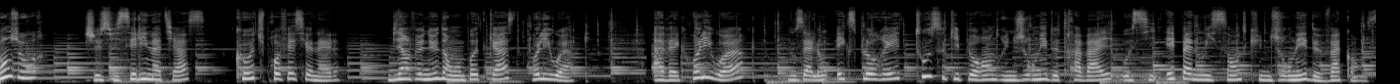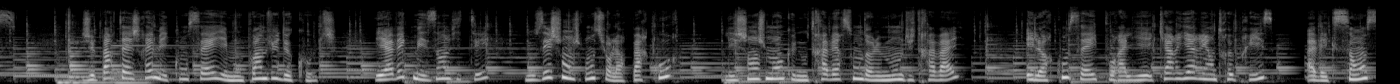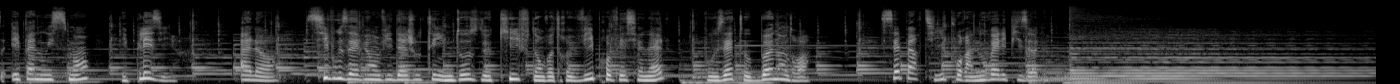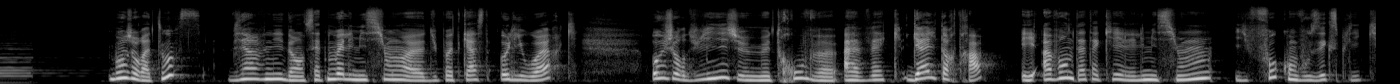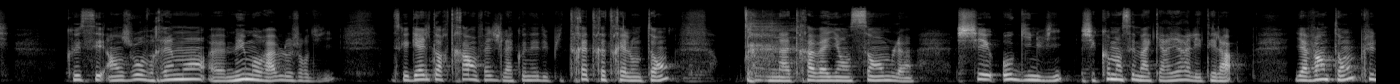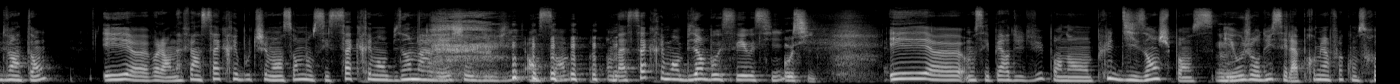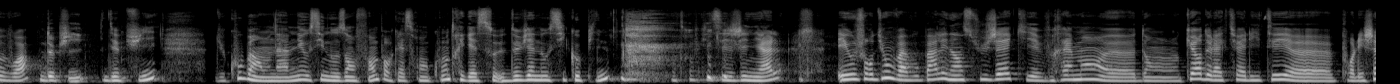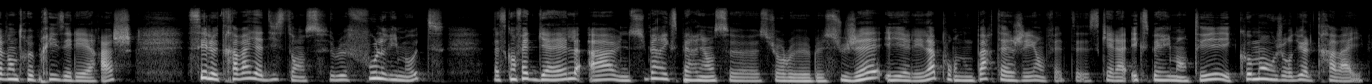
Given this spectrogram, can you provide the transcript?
Bonjour, je suis Céline Athias, coach professionnel. Bienvenue dans mon podcast Holywork. Avec Holywork, nous allons explorer tout ce qui peut rendre une journée de travail aussi épanouissante qu'une journée de vacances. Je partagerai mes conseils et mon point de vue de coach. Et avec mes invités, nous échangerons sur leur parcours, les changements que nous traversons dans le monde du travail et leurs conseils pour allier carrière et entreprise avec sens, épanouissement et plaisir. Alors, si vous avez envie d'ajouter une dose de kiff dans votre vie professionnelle, vous êtes au bon endroit. C'est parti pour un nouvel épisode. Bonjour à tous, bienvenue dans cette nouvelle émission euh, du podcast Holywork. Aujourd'hui, je me trouve avec Gaëlle Tortra. Et avant d'attaquer l'émission, il faut qu'on vous explique que c'est un jour vraiment euh, mémorable aujourd'hui. Parce que Gaëlle Tortra, en fait, je la connais depuis très très très longtemps. On a travaillé ensemble chez Ogilvy. J'ai commencé ma carrière, elle était là. Il y a 20 ans, plus de 20 ans. Et euh, voilà, on a fait un sacré bout de chemin ensemble. On s'est sacrément bien marré chez Ogilvy ensemble. On a sacrément bien bossé aussi. Aussi. Et euh, on s'est perdu de vue pendant plus de 10 ans, je pense. Et Mm. aujourd'hui, c'est la première fois qu'on se revoit Depuis. depuis. Du coup, ben, on a amené aussi nos enfants pour qu'elles se rencontrent et qu'elles se- deviennent aussi copines. on trouve que c'est génial. Et aujourd'hui, on va vous parler d'un sujet qui est vraiment euh, dans le cœur de l'actualité euh, pour les chefs d'entreprise et les RH. C'est le travail à distance, le full remote. Parce qu'en fait, Gaëlle a une super expérience euh, sur le, le sujet et elle est là pour nous partager en fait ce qu'elle a expérimenté et comment aujourd'hui elle travaille.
